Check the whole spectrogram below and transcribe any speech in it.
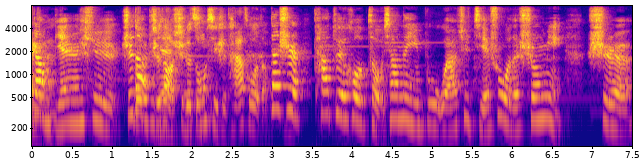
让别人去知道知道这个东西是他做的，但是他最后走向那一步，我要去结束我的生命，是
